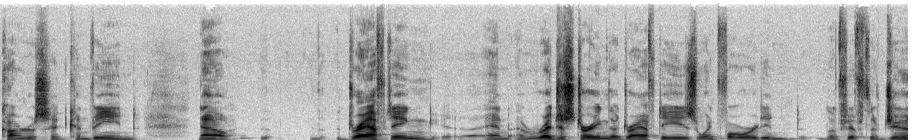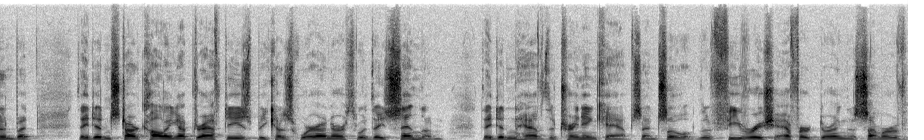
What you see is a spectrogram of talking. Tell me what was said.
Congress had convened. Now, drafting and registering the draftees went forward in the 5th of June, but they didn't start calling up draftees because where on earth would they send them? They didn't have the training camps. And so the feverish effort during the summer of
